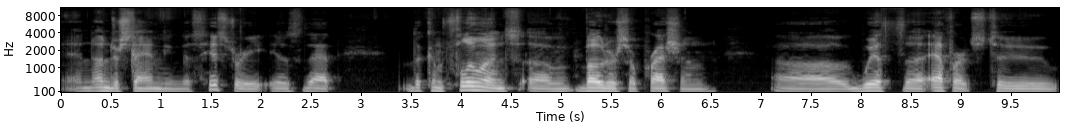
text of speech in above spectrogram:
in understanding this history is that the confluence of voter suppression uh, with the efforts to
